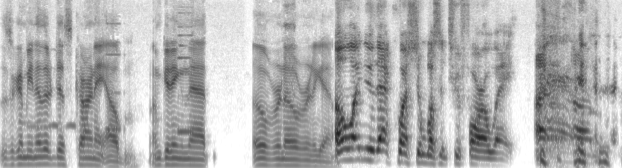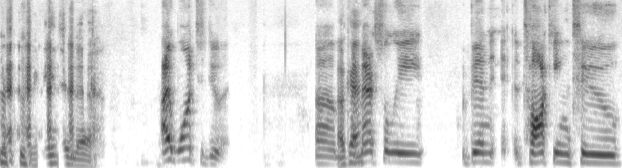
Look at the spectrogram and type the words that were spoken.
Is there gonna be another Discarnate album? I'm getting that over and over and again. oh i knew that question wasn't too far away I, um, need to know. I want to do it um, Okay. i'm actually been talking to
